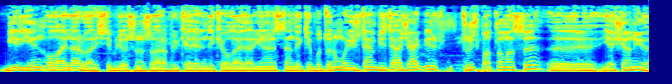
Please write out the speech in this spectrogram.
bir yığın olaylar var işte biliyorsunuz Arap ülkelerindeki olaylar Yunanistan'daki bu durum o yüzden bizde acayip bir turist patlaması e, yaşanıyor.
